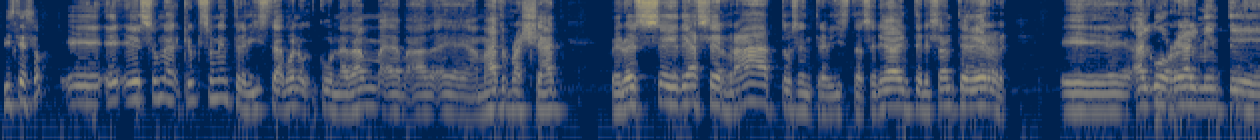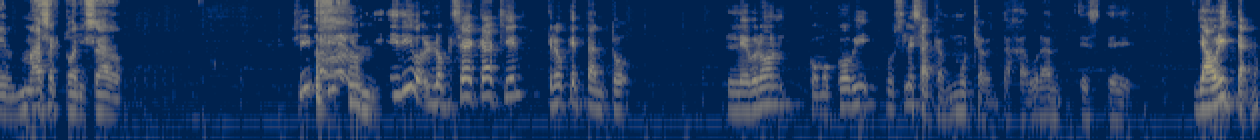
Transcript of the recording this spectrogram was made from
¿Viste eso? Eh, eh, es una, creo que es una entrevista, bueno, con Adam eh, Ahmad Rashad, pero es de hace ratos entrevistas. Sería interesante ver algo realmente más actualizado. Sí, y digo, lo que sea cada quien, creo que tanto LeBron como Kobe, pues le sacan mucha ventaja durante este, ya ahorita, ¿no?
